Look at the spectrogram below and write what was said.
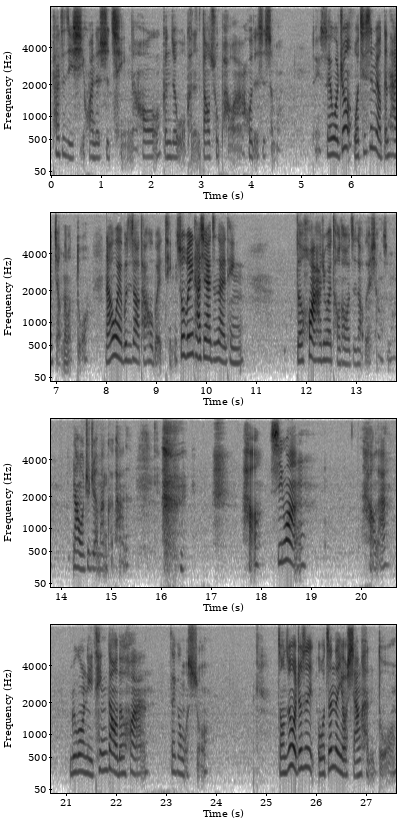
他自己喜欢的事情，然后跟着我可能到处跑啊，或者是什么。对，所以我就我其实没有跟他讲那么多，然后我也不知道他会不会听，说不定他现在正在听的话，他就会偷偷知道我在想什么。那我就觉得蛮可怕的。好，希望好啦。如果你听到的话，再跟我说。总之，我就是我真的有想很多。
